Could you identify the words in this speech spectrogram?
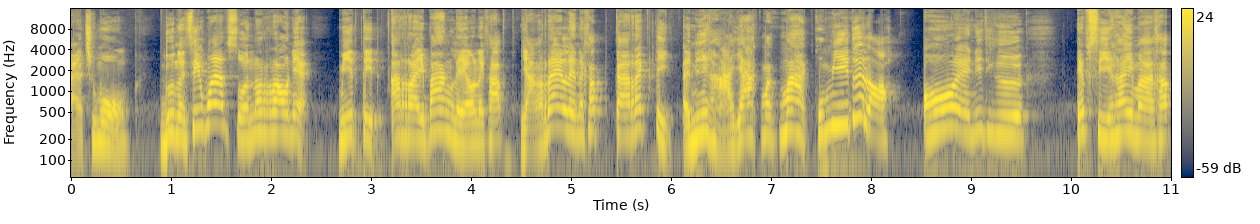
8 ชั่วโมง ดูหน่อยซิว่าสวนเราเนี่ยมีติดอะไรบ้างแล้วนะครับ อย่างแรกเลยนะครับการแติกอันนี้หายากมากๆ ผมมีด้วยเหรออ๋ออันนี้คือ FC ให้มาครับ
